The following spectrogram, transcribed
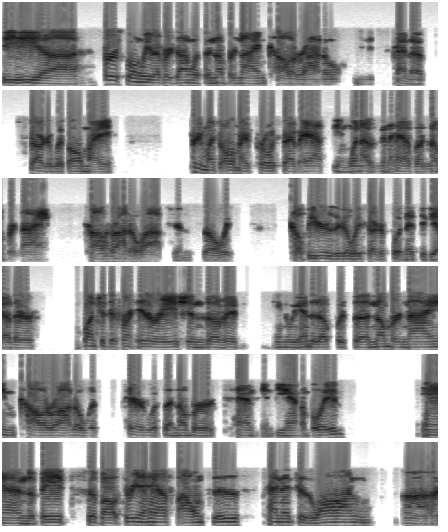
the uh, first one we've ever done with the number nine Colorado. It's kind of started with all my, pretty much all my pro staff asking when I was going to have a number nine Colorado option. So we, a couple years ago, we started putting it together, a bunch of different iterations of it, and we ended up with the number nine Colorado with paired with a number ten Indiana blade. And the bait's about three and a half ounces, ten inches long, uh,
